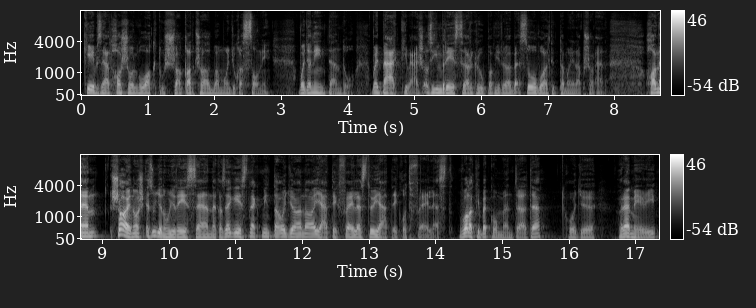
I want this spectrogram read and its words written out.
képzelt hasonló aktussal kapcsolatban mondjuk a Sony, vagy a Nintendo, vagy bárki más, az Embracer Group, amiről szó volt itt a mai nap során hanem sajnos ez ugyanúgy része ennek az egésznek, mint ahogyan a játékfejlesztő játékot fejleszt. Valaki bekommentelte, hogy reméli,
